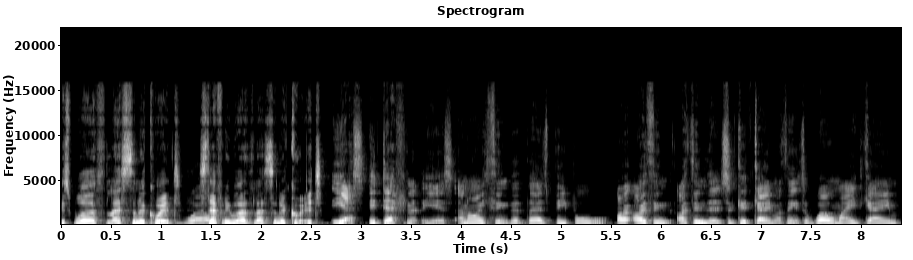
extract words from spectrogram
it's worth less than a quid. Well- it's definitely worth less than a quid. Yes, it definitely is, and I think that there's people. I, I think I think that it's a good game. I think it's a well-made game.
